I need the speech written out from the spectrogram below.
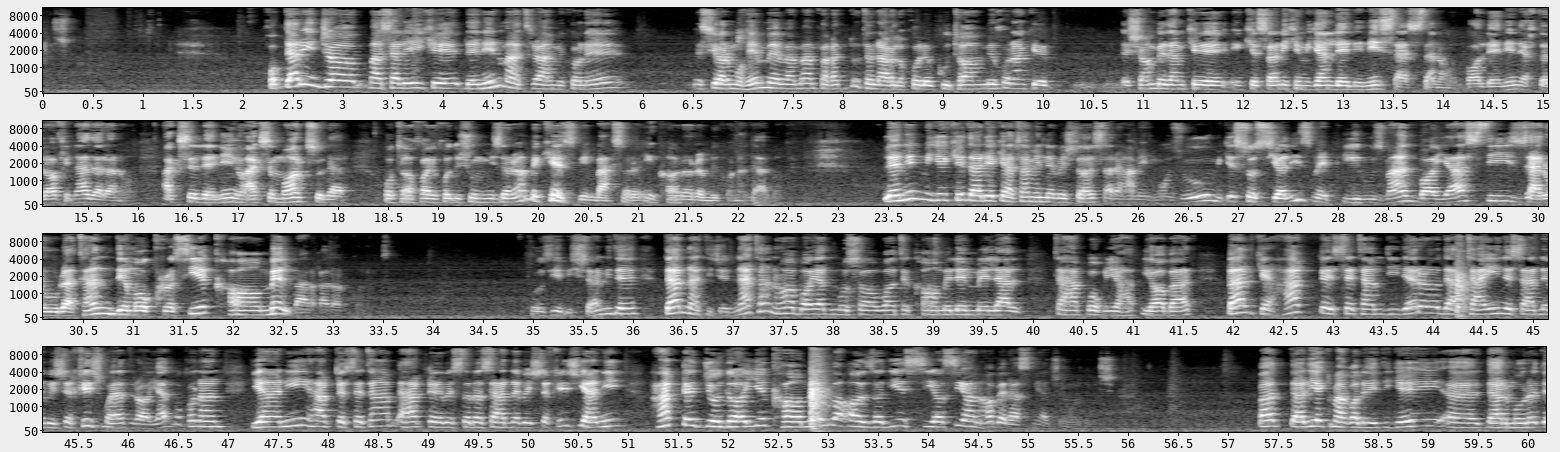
خب در اینجا مسئله ای که لنین مطرح می‌کنه بسیار مهمه و من فقط دو تا نقل قول کوتاه می‌خونم که نشان بدم که این کسانی که میگن لنینیست هستن و با لنین اختلافی ندارن و عکس لنین و عکس مارکس رو در اتاقهای خودشون می‌ذارن به کسب این بحثا رو این کارا رو می‌کنن در واقع. لنین میگه که در یکی از همین نوشته سر همین موضوع میگه سوسیالیسم پیروزمند بایستی ضرورتا دموکراسی کامل برقرار توضیح بیشتر میده. در نتیجه نه تنها باید مساوات کامل ملل تحقق یابد بلکه حق ستم دیده را در تعیین سرنوشت خیش باید رعایت بکنند. یعنی حق ستم حق به سرنوشت خیش یعنی حق جدایی کامل و آزادی سیاسی آنها به رسمیت شمرده میشه بعد در یک مقاله دیگه در مورد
